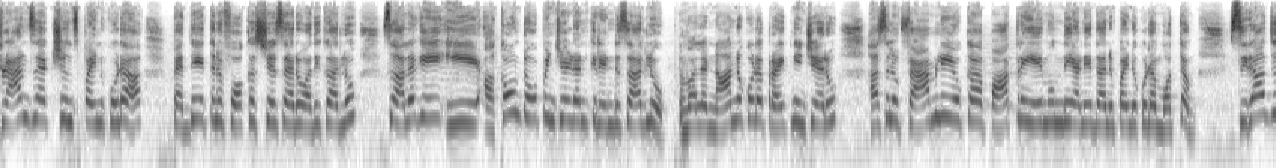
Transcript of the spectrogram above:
ట్రాన్సాక్షన్స్ పైన కూడా పెద్ద ఎత్తున ఫోకస్ చేశారు అధికారులు. సో అలాగే ఈ అకౌంట్ ఓపెన్ చేయడానికి రెండు సార్లు వాళ్ళ నాన్న కూడా ప్రయత్నించారు. అసలు ఫ్యామిలీ యొక్క పాత్ర ఏముంది అనే దానిపైన కూడా మొత్తం సిరాజ్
